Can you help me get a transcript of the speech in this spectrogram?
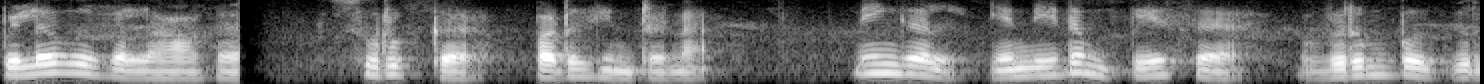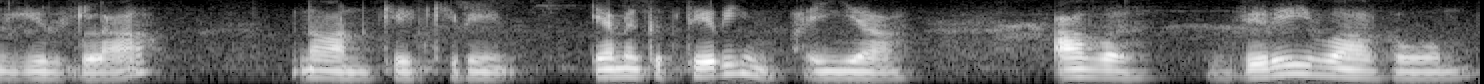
பிளவுகளாக சுருக்கப்படுகின்றன. நீங்கள் என்னிடம் பேச விரும்புகிறீர்களா? நான் கேட்கிறேன். எனக்கு தெரியும் ஐயா. அவர் விரைவாகவும்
